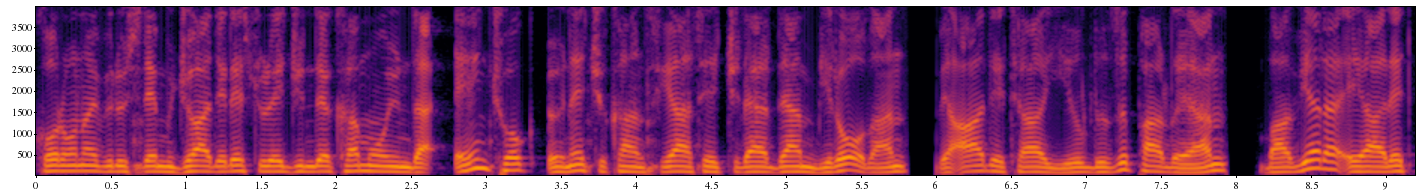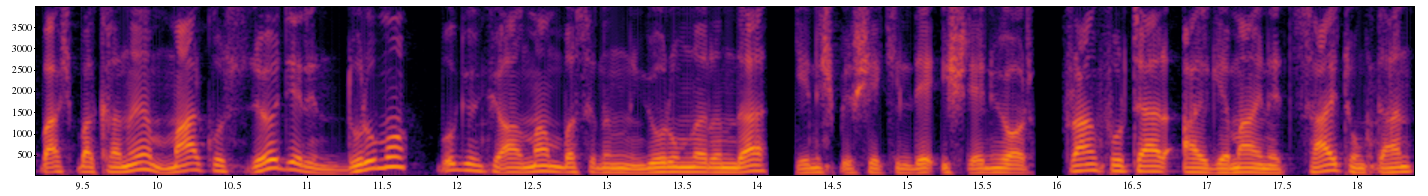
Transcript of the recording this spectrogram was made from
Koronavirüsle mücadele sürecinde kamuoyunda en çok öne çıkan siyasetçilerden biri olan ve adeta yıldızı parlayan Bavyera Eyalet Başbakanı Markus Söder'in durumu bugünkü Alman basınının yorumlarında geniş bir şekilde işleniyor. Frankfurter Allgemeine Zeitung'dan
